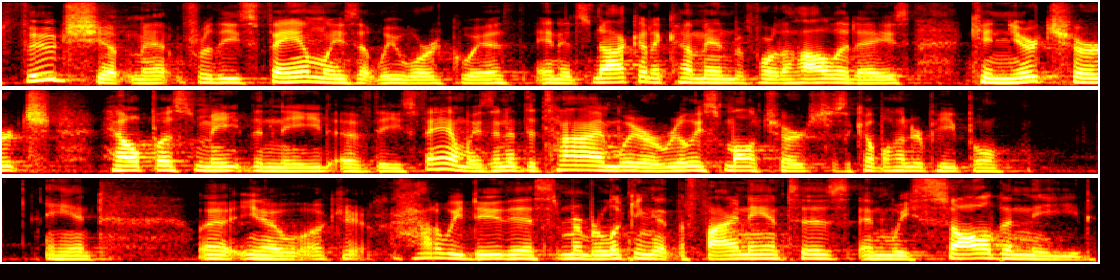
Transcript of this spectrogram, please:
food shipment for these families that we work with, and it's not going to come in before the holidays. Can your church help us meet the need of these families? And at the time, we were a really small church, just a couple hundred people. And, uh, you know, okay, how do we do this? I remember looking at the finances, and we saw the need.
